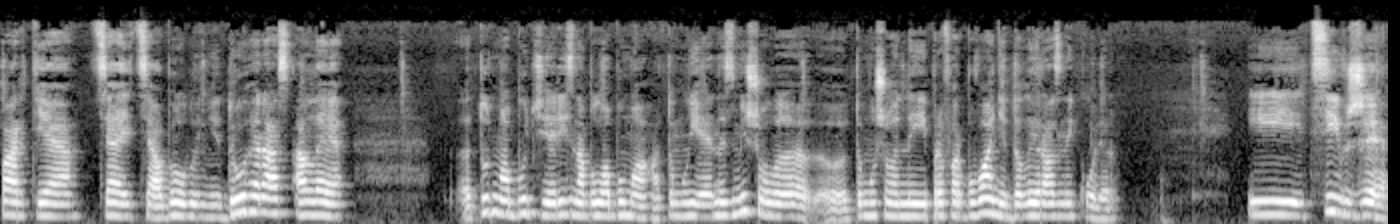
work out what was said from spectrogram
партія ця і ця оброблені другий раз, але тут, мабуть, різна була бумага, тому я не змішувала, е, тому що вони при фарбуванні дали різний колір. І ці вже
